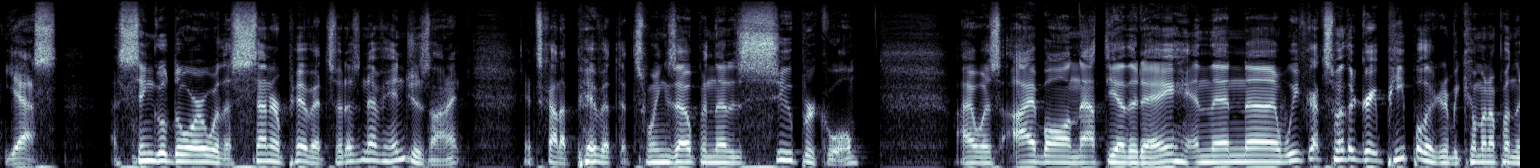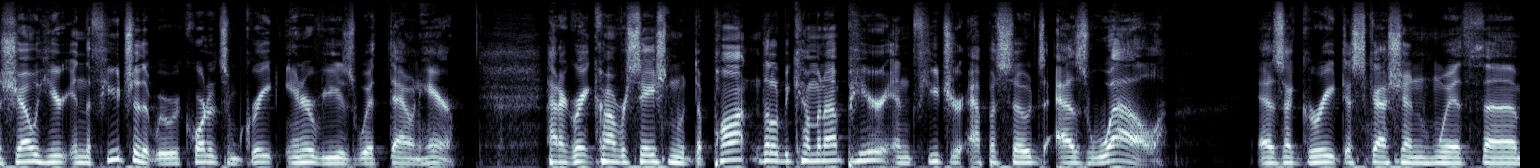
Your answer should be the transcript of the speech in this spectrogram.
Yes, a single door with a center pivot, so it doesn't have hinges on it. It's got a pivot that swings open that is super cool. I was eyeballing that the other day. And then uh, we've got some other great people that are going to be coming up on the show here in the future that we recorded some great interviews with down here. Had a great conversation with DuPont that'll be coming up here in future episodes as well as a great discussion with. Uh,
